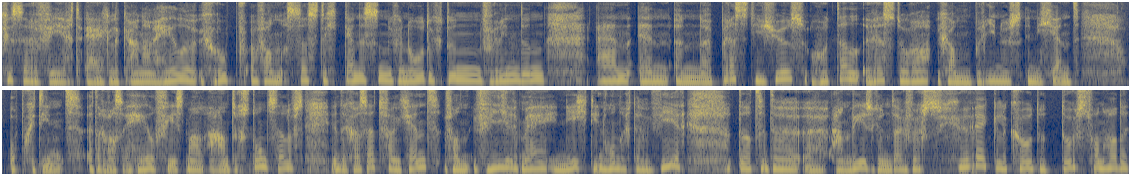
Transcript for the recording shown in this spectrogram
geserveerd eigenlijk aan een hele groep van 60 kennissen, genodigden, vrienden en in een eh, prestigieus hotel-restaurant Gambrinus in Gent opgediend. Er was een heel feestmaal aan. Er stond zelfs in de Gazet van Gent van 4 mei 1904 dat de eh, aanwezigen daar verschrikkelijk grote dorst van hadden,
